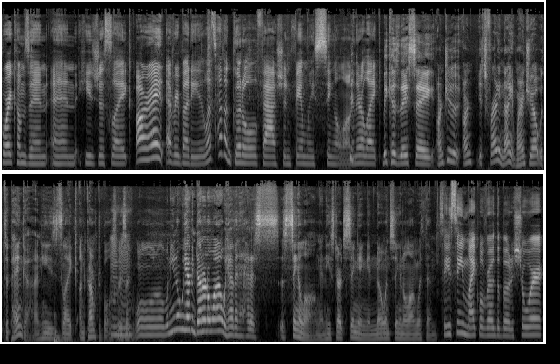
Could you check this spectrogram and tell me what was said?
Corey comes in and he's just like, All right, everybody, let's have a good old fashioned family sing along. And they're like, because they say, "Aren't you? Aren't it's Friday night? Why aren't you out with Topanga?" And he's like uncomfortable. So he's like, Mm-hmm. "Well, when you know we haven't done it in a while, we haven't had a, s- a sing along." And he starts singing, and no one's singing along with him. So you see Michael rowed the boat ashore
